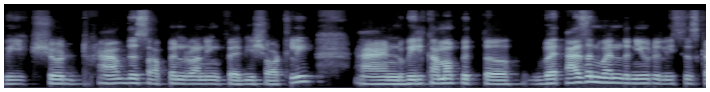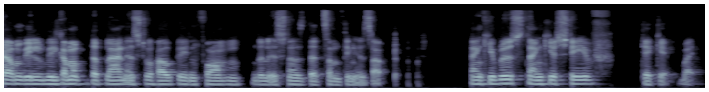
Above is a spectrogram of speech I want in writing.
we should have this up and running fairly shortly, and we'll come up with the as and when the new releases come, we'll we'll come up with the plan as to how to inform the listeners that something is out. Thank you, Bruce. Thank you, Steve. Take care. Bye.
